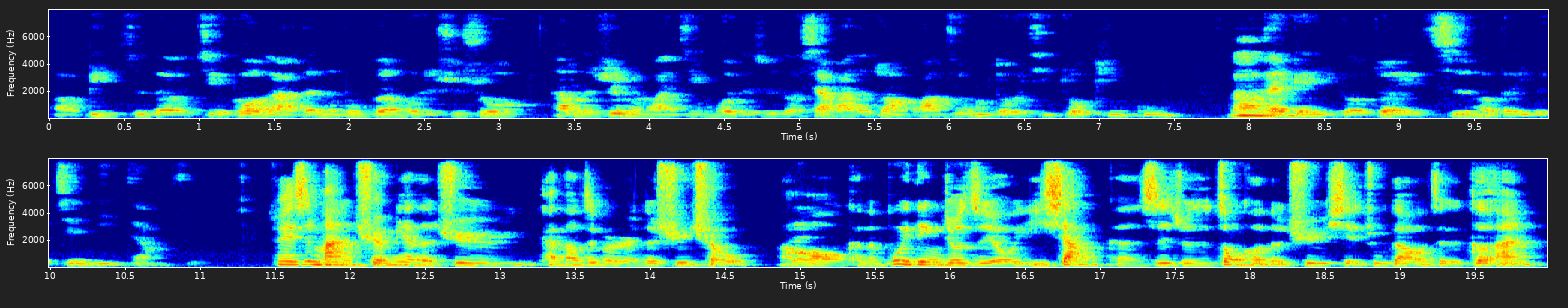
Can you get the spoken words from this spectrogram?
呃鼻子的结构啦等等部分，或者是说他们的睡眠环境，或者是说下巴的状况，其实我们都会一起做评估，然后再给一个最适合的一个建议，这样子。所以是蛮全面的去看到这个人的需求，然后可能不一定就只有一项，可能是就是综合的去协助到这个个案。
